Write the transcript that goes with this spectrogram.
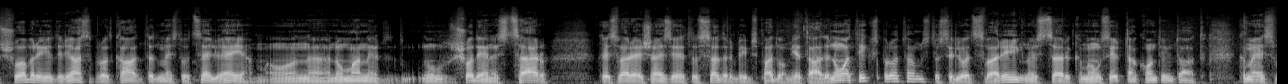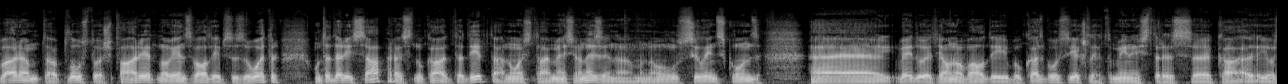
šobrīd ir jāsaprot, kādu mēs to ceļu ejam. Un, eh, nu, man ir, nu, šodien es ceru, ka es varēšu aiziet uz sadarbības padomu. Ja tāda notiks, protams, tas ir ļoti svarīgi. Nu, es ceru, ka mums ir tā kontinuitāte, ka mēs varam tā plūstoši pāriet no vienas valdības uz otru, un tad arī saprast, nu, kāda ir tā nostāja. Mēs jau nezinām, nu, Silīnas kundze, e, veidojot jauno valdību, kas būs iekšlietu ministrs, kā, jo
